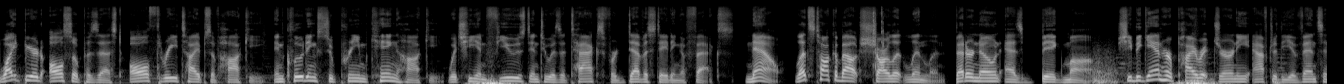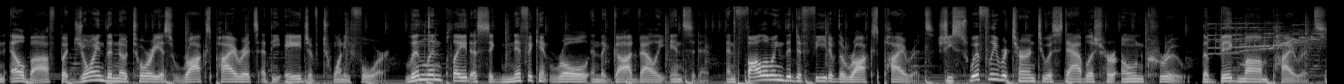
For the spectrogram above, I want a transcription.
Whitebeard also possessed all three types of haki, including Supreme King haki, which he infused into his attacks for devastating effects. Now, let's talk about Charlotte Linlin, better known as Big Mom. She began her pirate journey after the events in Elbaf, but joined the notorious Rocks Pirates at the age of 24. Linlin played a significant role in the God Valley incident, and following the defeat of the Rocks Pirates, she swiftly returned to establish her own crew, the Big Mom Pirates.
